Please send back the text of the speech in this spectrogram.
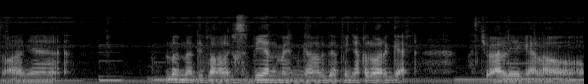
Soalnya lo nanti bakal kesepian men kalau udah punya keluarga. Kecuali kalau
